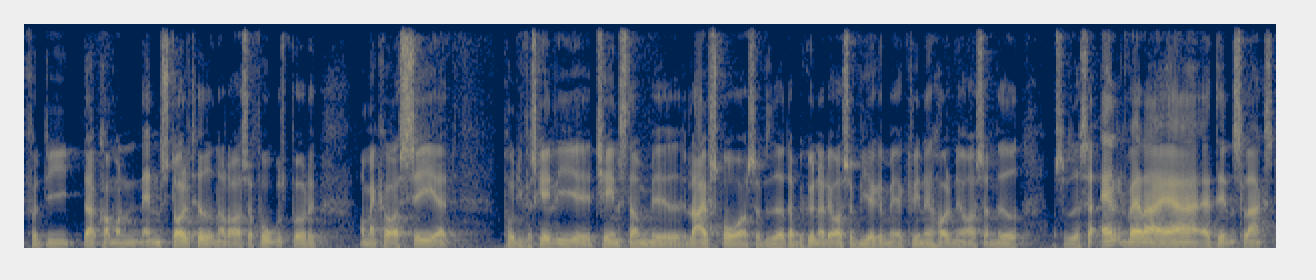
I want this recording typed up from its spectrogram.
fordi der kommer en anden stolthed, når der også er fokus på det. Og man kan også se, at på de forskellige øh, tjenester med livescore og så videre, der begynder det også at virke med, at kvindeholdene også er med og så videre. Så alt, hvad der er af den slags,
